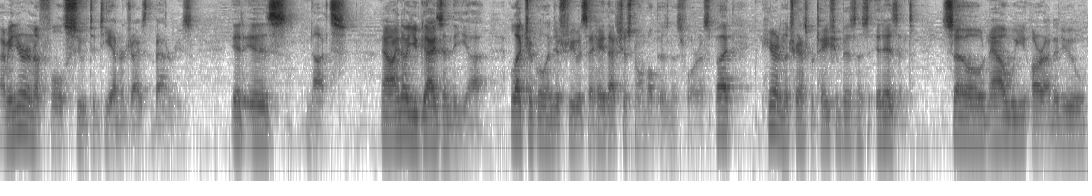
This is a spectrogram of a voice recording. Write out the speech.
I mean, you're in a full suit to de energize the batteries. It is nuts. Now, I know you guys in the uh, electrical industry would say, hey, that's just normal business for us. But here in the transportation business, it isn't. So now we are on a new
